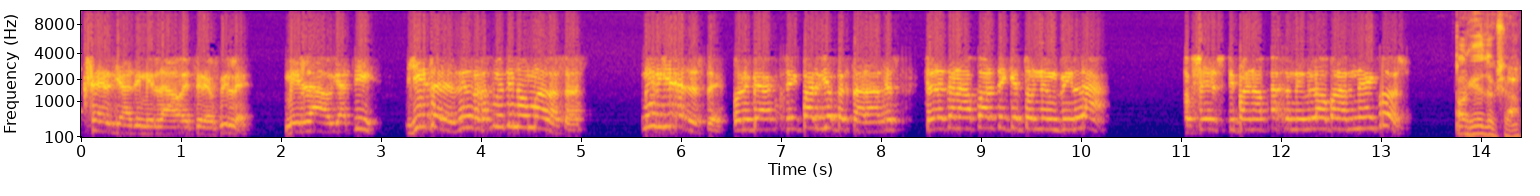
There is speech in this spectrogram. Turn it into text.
Ξέρεις γιατί μιλάω έτσι ρε φίλε. Μιλάω γιατί βγείτε ρε, δεν θα δούμε την ομάδα σας. Μην βγαίνεστε. Ο Ολυμπιακός έχει πάρει δύο παιχταράδες. Θέλετε να πάρετε και τον Εμβιλά. Το ξέρεις τι πάει να πάρει τον Εμβιλά ο Παναθηναϊκός; Όχι, δεν το ξέρω.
